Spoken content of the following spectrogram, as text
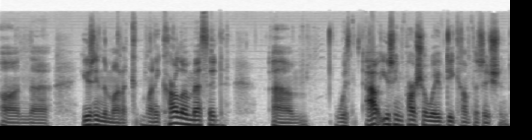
on uh, using the Monte, Monte Carlo method um, without using partial wave decomposition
